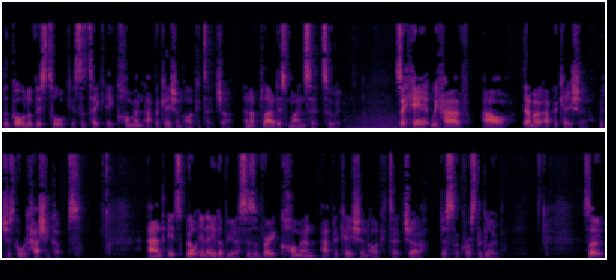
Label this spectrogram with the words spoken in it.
the goal of this talk is to take a common application architecture and apply this mindset to it. So here we have our demo application, which is called HashiCups. And it's built in AWS. It's a very common application architecture just across the globe. So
